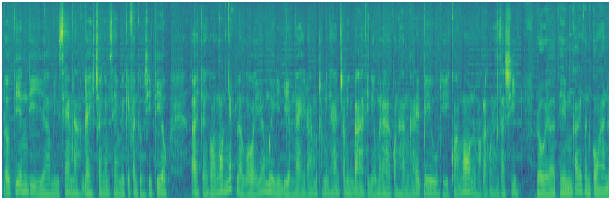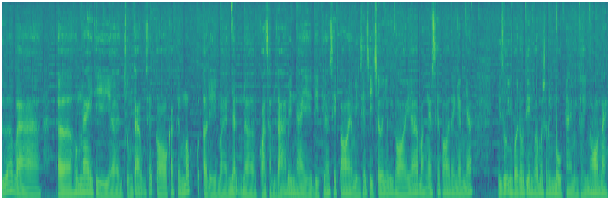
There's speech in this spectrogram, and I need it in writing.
Đầu tiên thì à, mình xem nào. Đây cho anh em xem về cái phần thưởng chi tiêu. À, cái gói ngon nhất là gói à, 10.000 điểm này ra 102 103 thì nếu mà ra con hàng Gareth Bale thì quá ngon hoặc là con hàng Yashin rồi à, thêm các cái phần quà nữa và uh, hôm nay thì uh, chúng ta cũng sẽ có các cái mốc uh, để mà nhận uh, quà giảm giá bên này để tiêu FC Point. Mình sẽ chỉ chơi những cái gói uh, bằng FC Point thôi anh em nhé ví dụ như gói đầu tiên gói 101 này mình thấy ngon này.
